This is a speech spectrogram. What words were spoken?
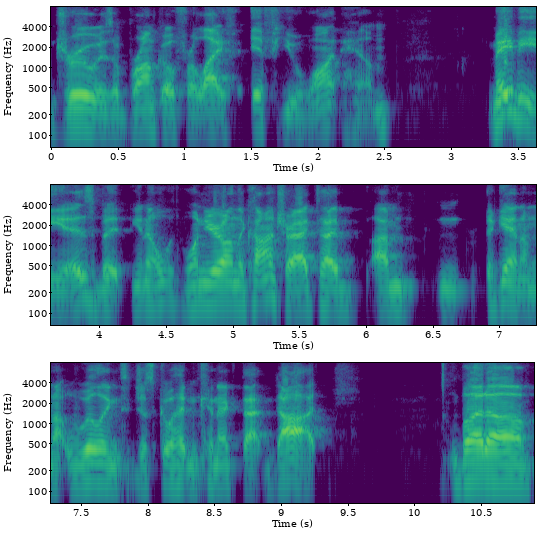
Drew is a Bronco for life if you want him. Maybe he is, but you know, with one year on the contract, I, I'm again, I'm not willing to just go ahead and connect that dot. But uh,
